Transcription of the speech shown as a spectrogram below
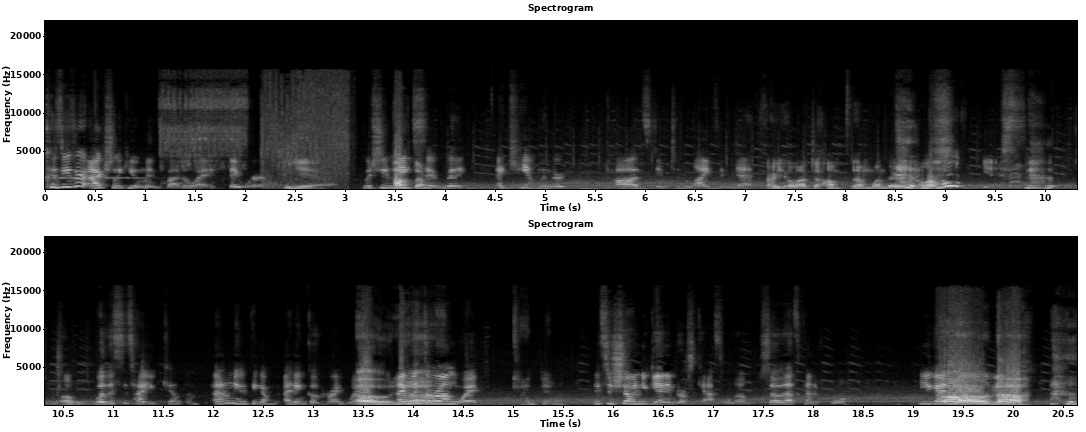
Because these are actually humans, by the way. They were. Yeah. Which it makes them. it really. I can't when they're paused into life and death. Are you allowed to hump them when they're normal? Yes. Oh. well, this is how you kill them. I don't even think I'm. I didn't go the right way. Oh no. I went the wrong way. God damn it. This is showing you Ganondorf's castle, though, so that's kind of cool. You guys. Oh no!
